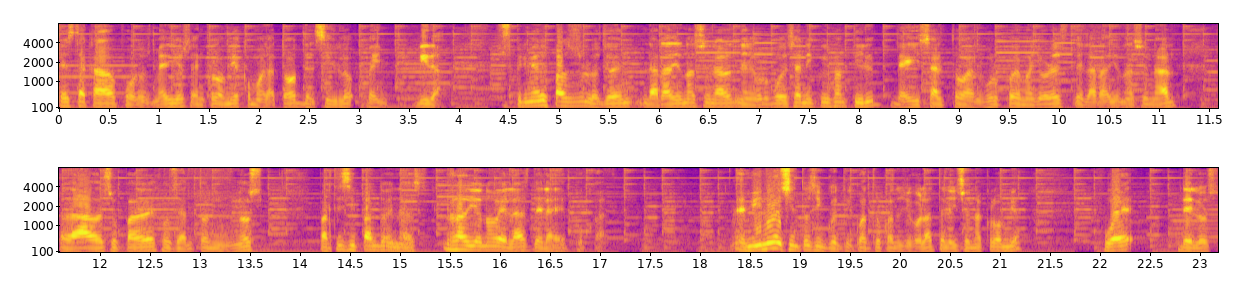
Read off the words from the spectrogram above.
destacado por los medios en Colombia como el actor del siglo XX. Vida. Sus primeros pasos los dio en la Radio Nacional en el grupo escénico infantil, de ahí saltó al grupo de mayores de la Radio Nacional, dado de su padre José Antonio Muñoz, participando en las radionovelas de la época. En 1954, cuando llegó la televisión a Colombia, fue de los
